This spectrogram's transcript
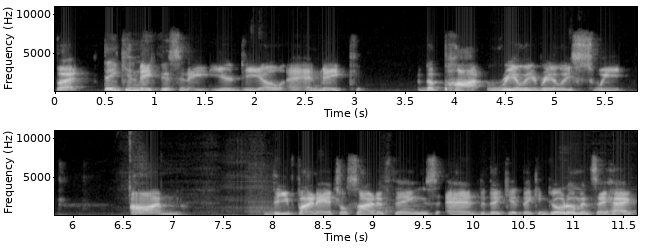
But they can make this an eight year deal and make the pot really, really sweet on the financial side of things, and they can they can go to him and say, "Hey,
